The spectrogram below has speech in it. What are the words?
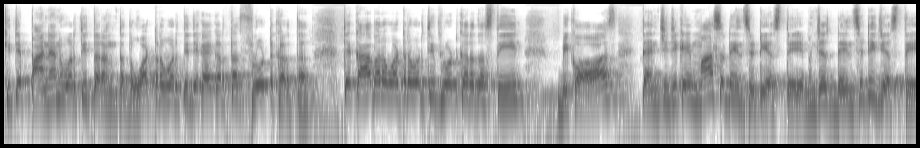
की ते पाण्यांवरती तरंगतात. वॉटरवरती ते काय करतात? फ्लोट करतात. ते का बरं वॉटरवरती फ्लोट करत असतील? बिकॉज त्यांची जी काही मास डेन्सिटी असते म्हणजेच डेन्सिटी जी असते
